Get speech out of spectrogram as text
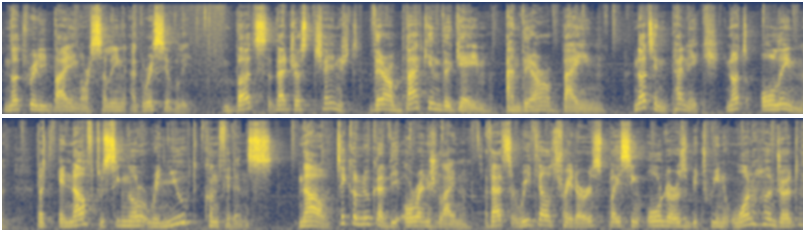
not really buying or selling aggressively. But that just changed. They are back in the game and they are buying. Not in panic, not all in, but enough to signal renewed confidence. Now, take a look at the orange line. That's retail traders placing orders between $100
